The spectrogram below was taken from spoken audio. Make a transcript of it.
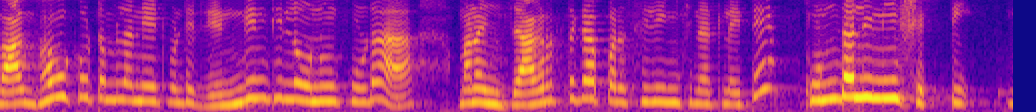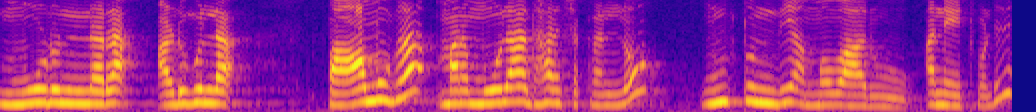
వాగ్భవ కూటములు అనేటువంటి రెండింటిలోనూ కూడా మనం జాగ్రత్తగా పరిశీలించినట్లయితే కుండలిని శక్తి మూడున్నర అడుగుల పాముగా మన మూలాధార చక్రంలో ఉంటుంది అమ్మవారు అనేటువంటిది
